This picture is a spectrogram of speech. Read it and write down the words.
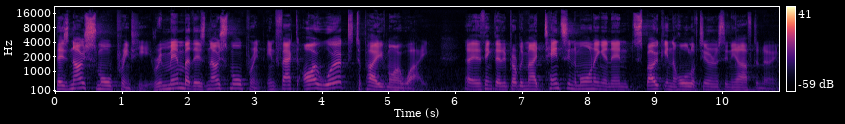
there's no small print here. Remember, there's no small print. In fact, I worked to pave my way. I think that he probably made tents in the morning and then spoke in the hall of Tyrannus in the afternoon.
